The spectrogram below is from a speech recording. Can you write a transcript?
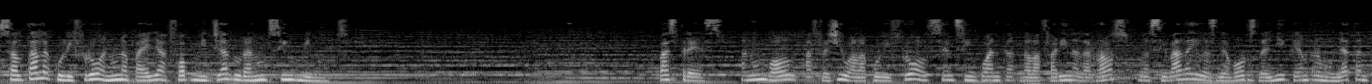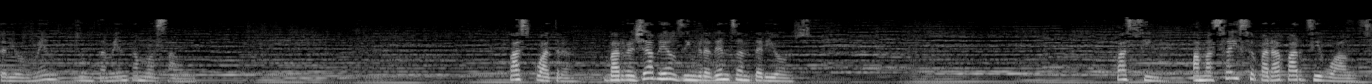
Saltar la coliflor en una paella a foc mitjà durant uns 5 minuts. Pas 3. En un bol, afegiu a la coliflor els 150 de la farina d'arròs, la cibada i les llavors de lli que hem remullat anteriorment, juntament amb la sal. Pas 4. Barrejar bé els ingredients anteriors. Pas 5. Amassar i separar parts iguals.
